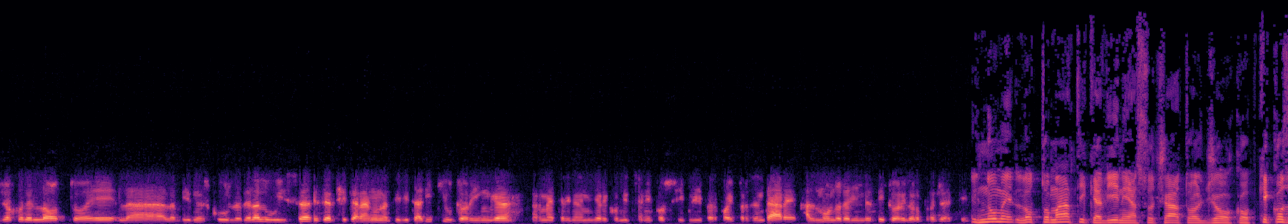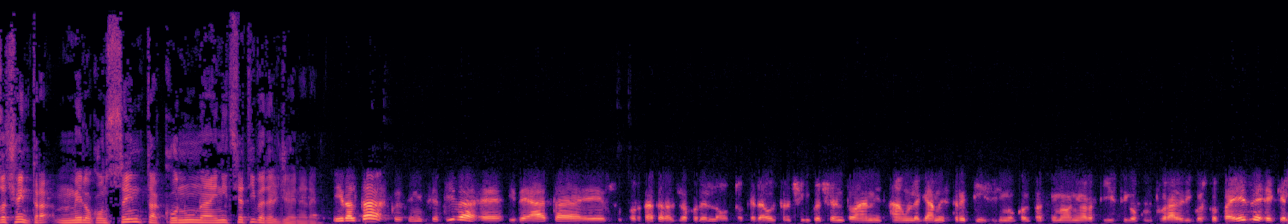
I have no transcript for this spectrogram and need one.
Gioco dell'Otto e la, la Business School della LUIS eserciteranno un'attività di tutoring per metterli nelle migliori condizioni possibili per poi presentare al mondo degli investitori i loro progetti. Il nome Lottomatica viene associato al gioco. Che cosa c'entra, me lo consenta, con una iniziativa del genere? In realtà questa iniziativa è ideata e supportata dal Gioco dell'Otto, che da oltre 500 anni ha un legame strettissimo col patrimonio artistico culturale di questo paese e che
